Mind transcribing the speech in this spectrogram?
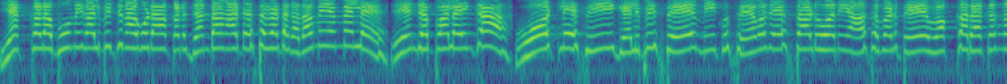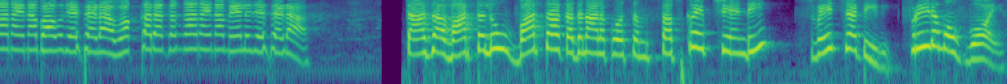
ఎక్కడ భూమి కల్పించినా కూడా అక్కడ జెండా నాటేస్తాడట కదా మీ ఎమ్మెల్యే. ఏం చెప్పాలి ఇంకా? ఓట్లేసి గెలిపిస్తే మీకు సేవ చేస్తాడు అని ఆశపడితే ఒక్క రకంగానైనా బాగు చేశాడా? ఒక్క రకంగానైనా మేలు చేశాడా? తాజా వార్తలు వార్తా కథనాల కోసం సబ్స్క్రైబ్ చేయండి స్వేచ్ఛ టీవీ. ఫ్రీడమ్ ఆఫ్ వాయిస్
